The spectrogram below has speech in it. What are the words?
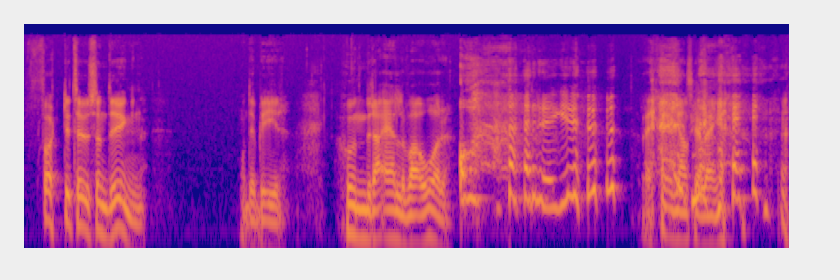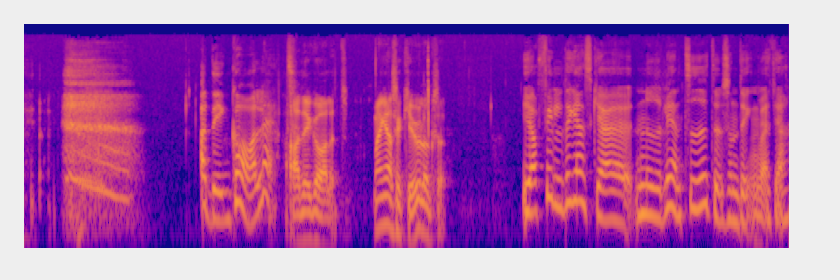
40 000 dygn. Och det blir 111 år. Herregud. Det är ganska länge. Ja, det är galet. Ja, det är galet. Men ganska kul också. Jag fyllde ganska nyligen 10 000 dygn vet jag.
